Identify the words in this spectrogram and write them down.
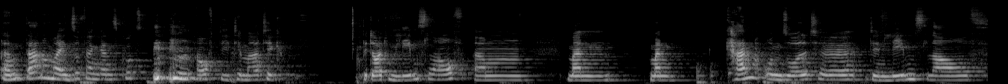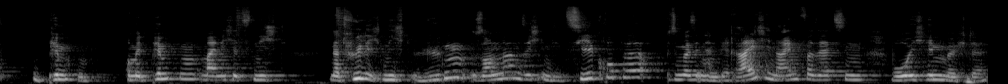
Ähm, da nochmal insofern ganz kurz auf die Thematik Bedeutung Lebenslauf. Ähm, man, man kann und sollte den Lebenslauf pimpen. Und mit pimpen meine ich jetzt nicht natürlich nicht lügen, sondern sich in die Zielgruppe bzw. in den Bereich hineinversetzen, wo ich hin möchte.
